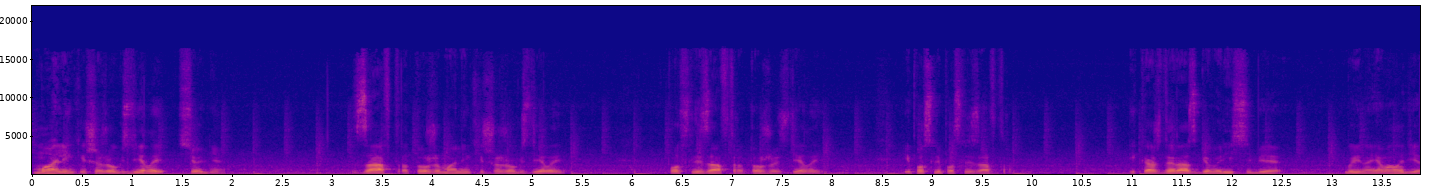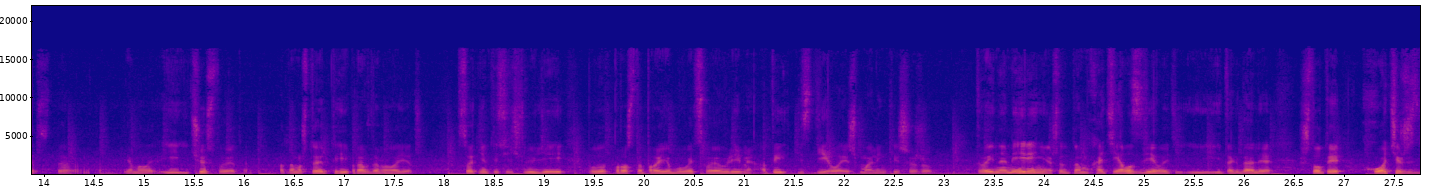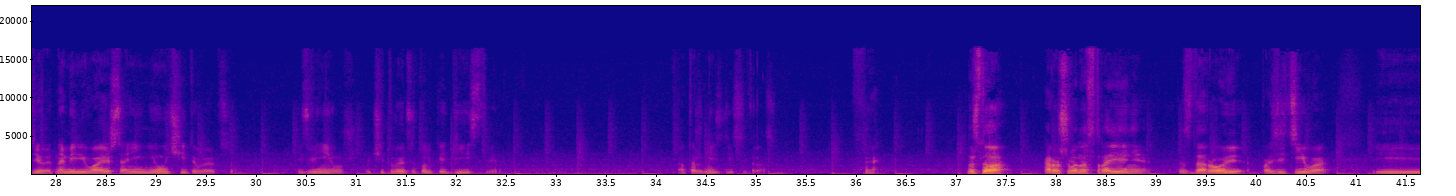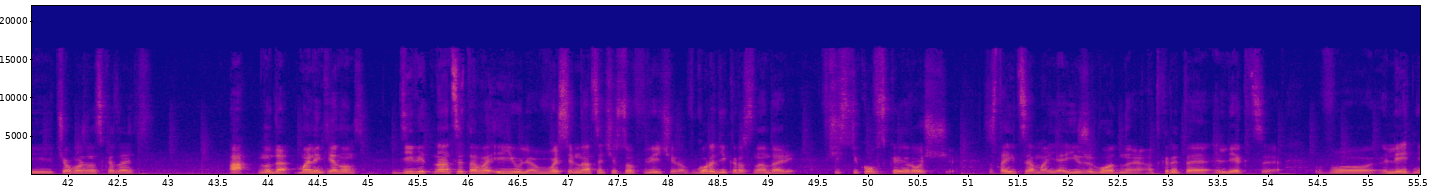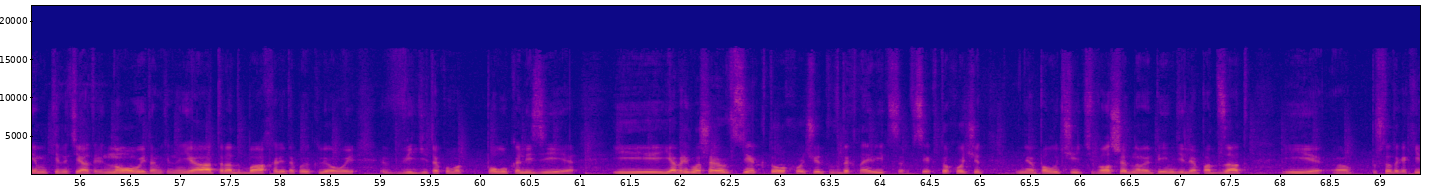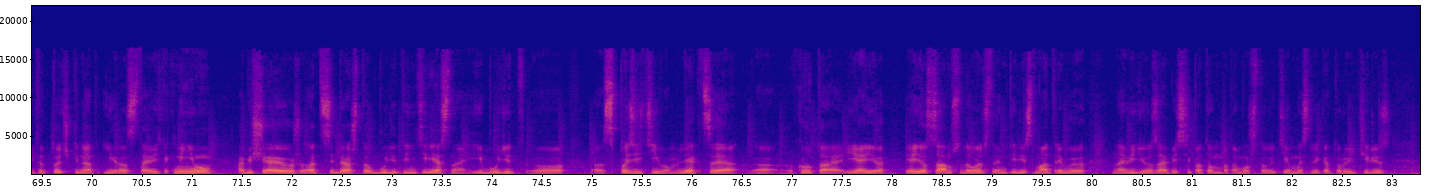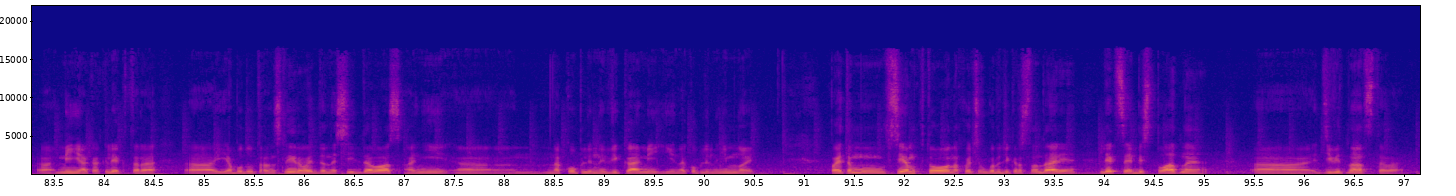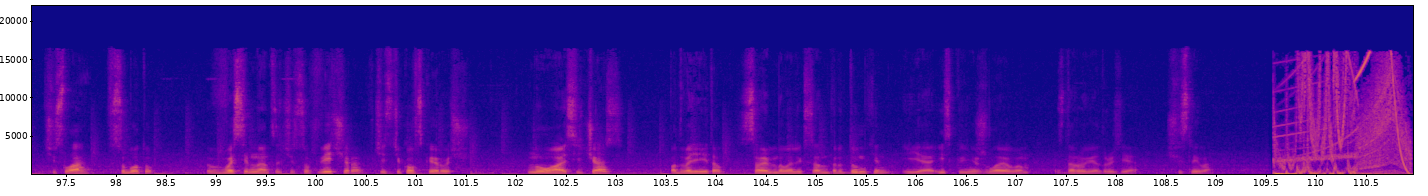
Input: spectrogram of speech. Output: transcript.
Маленький шажок сделай сегодня. Завтра тоже маленький шажок сделай. Послезавтра тоже сделай. И после-послезавтра. И каждый раз говори себе, блин, а я молодец, да. Я молодец. И, и чувствую это. Потому что ты и правда молодец сотни тысяч людей будут просто проебывать свое время, а ты сделаешь маленький шажок. Твои намерения, что ты там хотел сделать и, и так далее, что ты хочешь сделать, намереваешься, они не учитываются. Извини уж, учитываются только действия. Отожмись 10 раз. Ну что, хорошего настроения, здоровья, позитива. И что можно сказать? А, ну да, маленький анонс. 19 июля в 18 часов вечера в городе Краснодаре в Чистяковской роще состоится моя ежегодная открытая лекция в летнем кинотеатре. Новый там кинотеатр от Бахали такой клевый в виде такого полуколизея. И я приглашаю всех, кто хочет вдохновиться, всех, кто хочет э, получить волшебного пенделя под зад и э, что-то, какие-то точки над «и» расставить. Как минимум, обещаю от себя, что будет интересно и будет э, с позитивом. Лекция э, крутая. Я ее, я ее сам с удовольствием пересматриваю на видеозаписи потом, потому что те мысли, которые через э, меня как лектора э, я буду транслировать, доносить до вас, они э, накоплены веками и накоплены не мной. Поэтому всем, кто находится в городе Краснодаре, лекция бесплатная. 19 э, числа в субботу в 18 часов вечера в Чистяковской роще. Ну а сейчас, подводя итог, с вами был Александр Думкин, и я искренне желаю вам здоровья, друзья. Счастливо!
